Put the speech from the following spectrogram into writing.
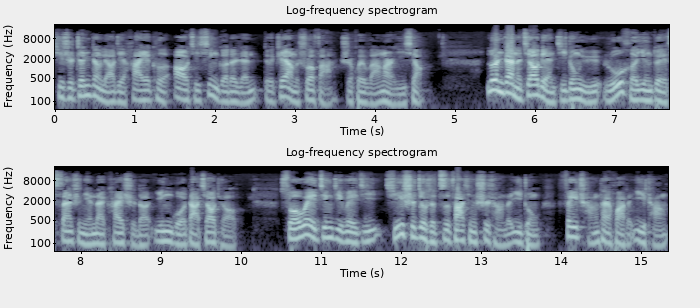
其实真正了解哈耶克傲气性格的人，对这样的说法只会莞尔一笑。论战的焦点集中于如何应对三十年代开始的英国大萧条。所谓经济危机，其实就是自发性市场的一种非常态化的异常。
